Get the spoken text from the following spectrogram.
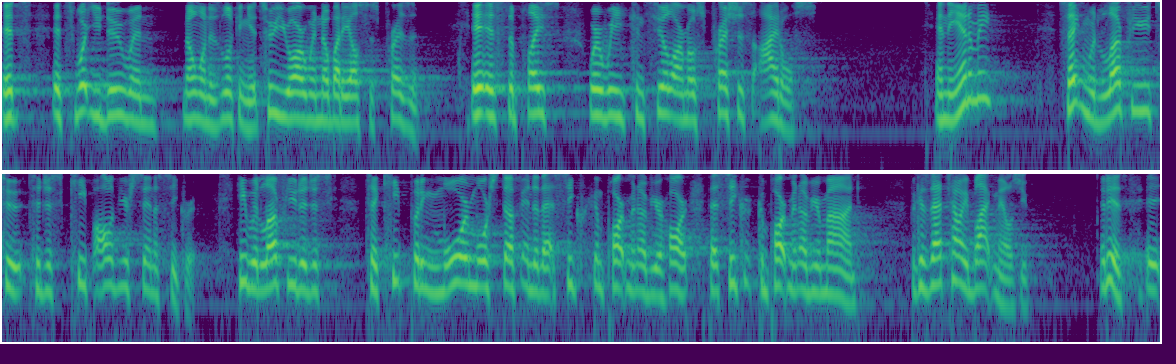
It's, it's what you do when no one is looking. It's who you are when nobody else is present. It, it's the place where we conceal our most precious idols. And the enemy, Satan would love for you to, to just keep all of your sin a secret. He would love for you to just to keep putting more and more stuff into that secret compartment of your heart, that secret compartment of your mind, because that's how he blackmails you. It is. It,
